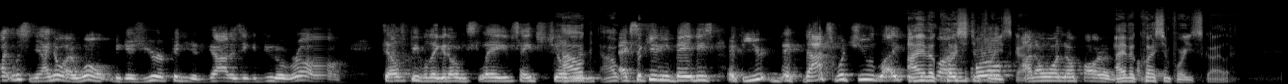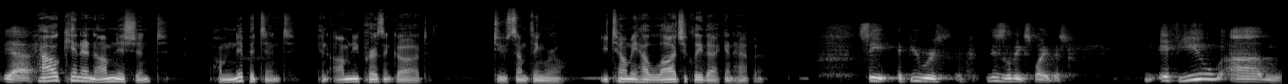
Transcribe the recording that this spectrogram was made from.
I, listen, I know I won't because your opinion of God is he can do no wrong. Tells people they can own slaves, hates children, executing babies. If you, if that's what you like, I have a question for you, moral, Scott. I don't want no part of it. I have a question for you, Skylar. Yeah. How can an omniscient, omnipotent, and omnipresent God do something wrong? You tell me how logically that can happen. See, if you were, this is let me explain this. If you um,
